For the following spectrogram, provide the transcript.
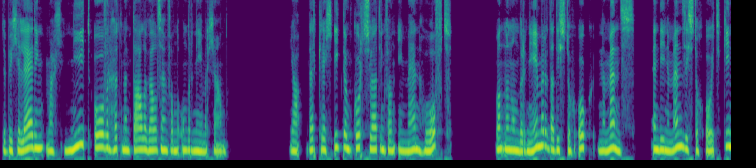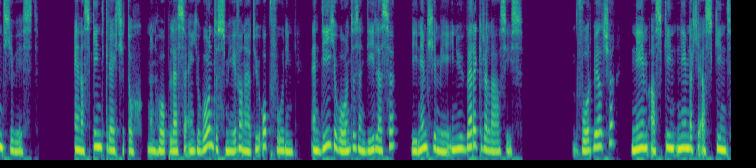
De begeleiding mag niet over het mentale welzijn van de ondernemer gaan. Ja, daar krijg ik dan kortsluiting van in mijn hoofd. Want een ondernemer, dat is toch ook een mens. En die een mens is toch ooit kind geweest. En als kind krijg je toch een hoop lessen en gewoontes mee vanuit je opvoeding. En die gewoontes en die lessen, die neemt je mee in je werkrelaties. Voorbeeldje, neem, als kind, neem dat je als kind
